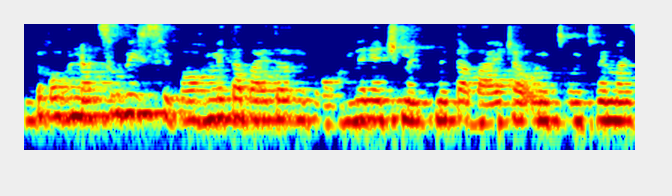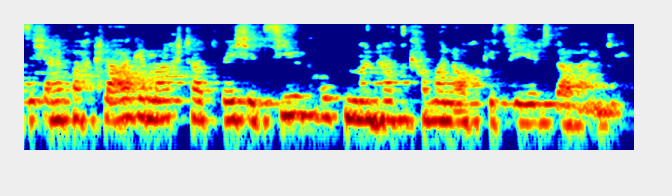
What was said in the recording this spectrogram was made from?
wir brauchen Azubis, wir brauchen Mitarbeiter, wir brauchen Management-Mitarbeiter und, und wenn man sich einfach klar gemacht hat, welche Zielgruppen man hat, kann man auch gezielt daran gehen.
